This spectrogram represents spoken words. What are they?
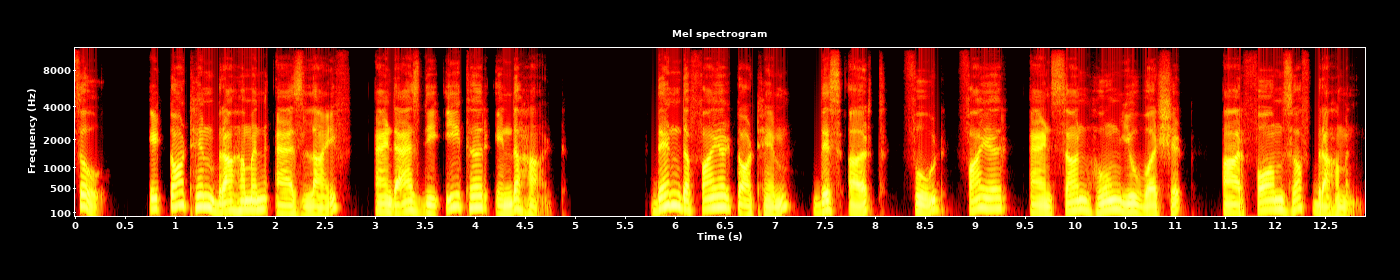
So, it taught him Brahman as life and as the ether in the heart. Then the fire taught him, this earth, food, fire, and sun whom you worship, are forms of Brahman.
